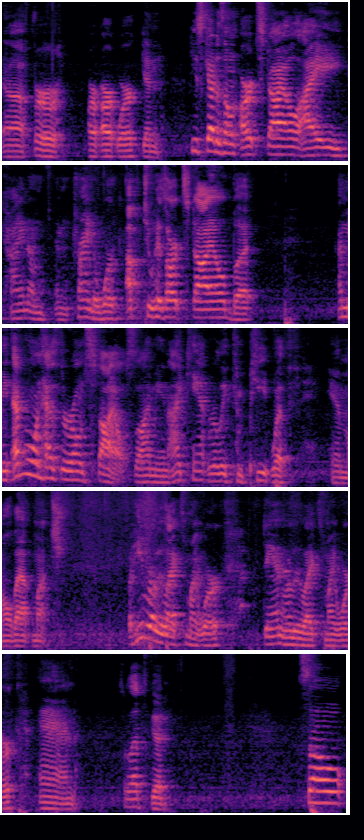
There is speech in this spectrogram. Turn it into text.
uh, for our artwork, and he's got his own art style. I kind of am trying to work up to his art style, but I mean, everyone has their own style, so I mean, I can't really compete with him all that much. But he really likes my work. Dan really likes my work, and so that's good. So,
